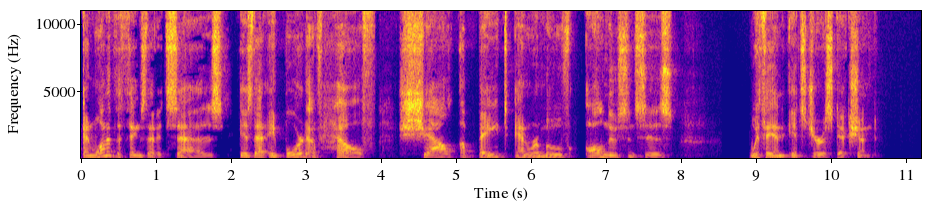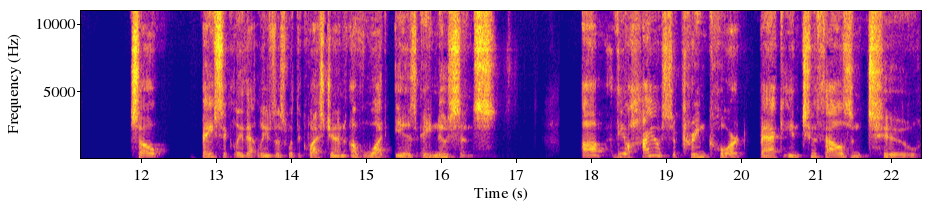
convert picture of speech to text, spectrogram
And one of the things that it says is that a board of health shall abate and remove all nuisances within its jurisdiction. So basically, that leaves us with the question of what is a nuisance? Um, the Ohio Supreme Court back in 2002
